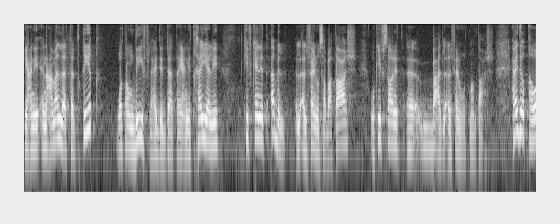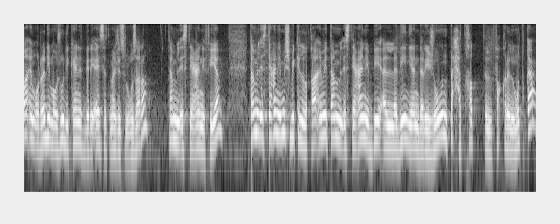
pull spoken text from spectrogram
يعني انعمل لها تدقيق وتنظيف لهذه ال data. يعني تخيلي كيف كانت قبل 2017 وكيف صارت بعد 2018 هذه القوائم already موجودة كانت برئاسة مجلس الوزراء. تم الاستعانة فيها. تم الاستعانة مش بكل القائمة تم الاستعانة بالذين يندرجون تحت خط الفقر المدقع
